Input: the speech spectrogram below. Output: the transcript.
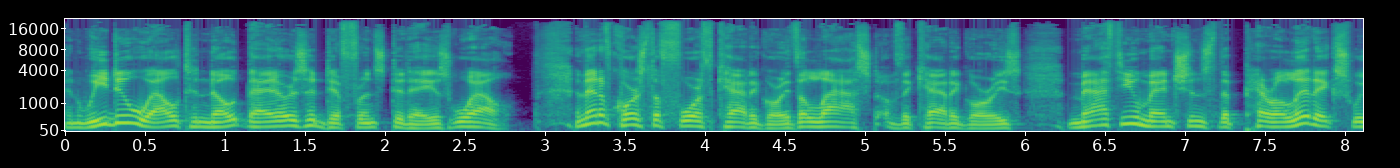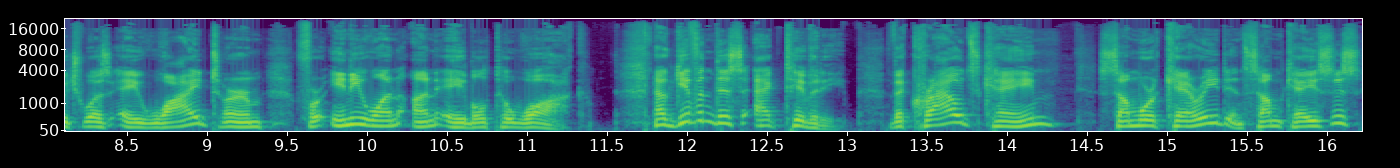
and we do well to note that there is a difference today as well. And then, of course, the fourth category, the last of the categories, Matthew mentions the paralytics, which was a wide term for anyone unable to walk. Now, given this activity, the crowds came, some were carried, in some cases,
